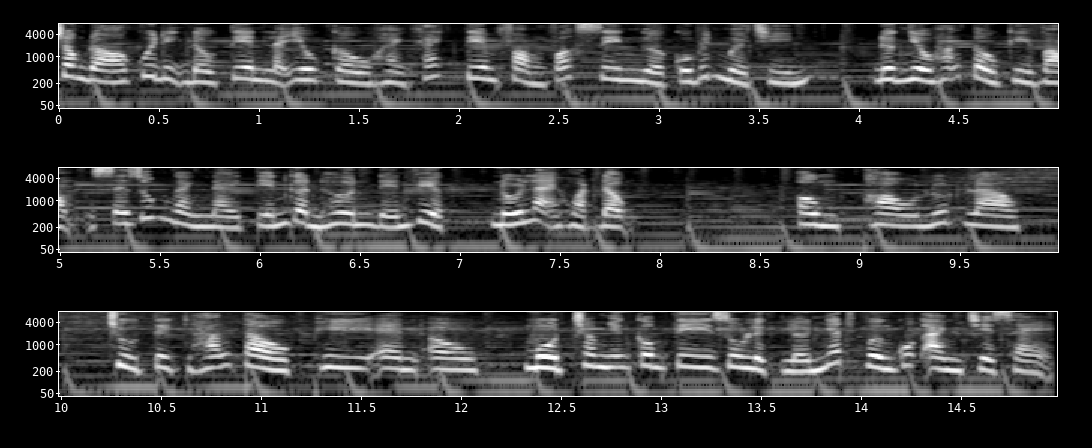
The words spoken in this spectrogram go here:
trong đó quy định đầu tiên là yêu cầu hành khách tiêm phòng vaccine ngừa COVID-19, được nhiều hãng tàu kỳ vọng sẽ giúp ngành này tiến gần hơn đến việc nối lại hoạt động. Ông Paul Ludlow, Chủ tịch hãng tàu P&O, một trong những công ty du lịch lớn nhất Vương quốc Anh chia sẻ.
